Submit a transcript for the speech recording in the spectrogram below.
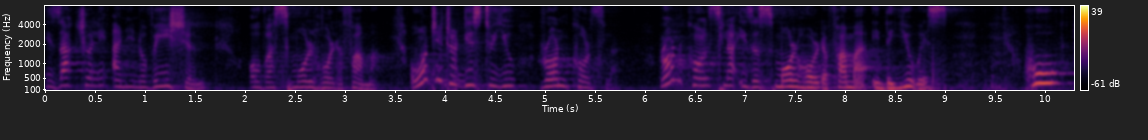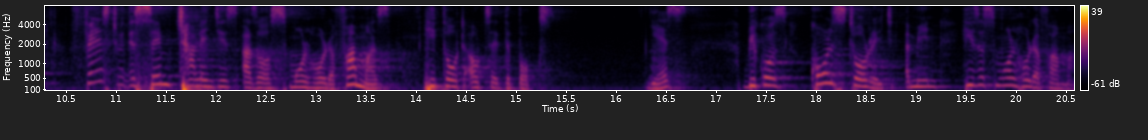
is actually an innovation of a smallholder farmer. I want to introduce to you Ron Khosla. Ron Khosla is a smallholder farmer in the US who, faced with the same challenges as our smallholder farmers, he thought outside the box. Yes, because cold storage, I mean, he's a smallholder farmer.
